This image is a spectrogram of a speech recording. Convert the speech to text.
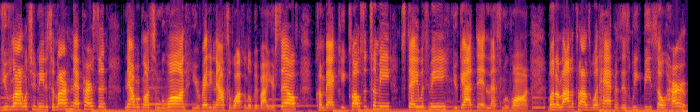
You've learned what you needed to learn from that person. Now we're going to move on. You're ready now to walk a little bit by yourself. Come back, get closer to me, stay with me. You got that. Let's move on. But a lot of times, what happens is we be so hurt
